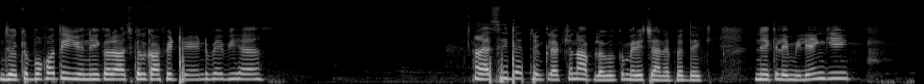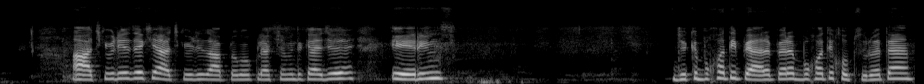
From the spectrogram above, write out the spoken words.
जो कि बहुत ही यूनिक और आजकल काफ़ी ट्रेंड में भी है। ऐसी बेहतरीन कलेक्शन आप लोगों को मेरे चैनल पर देखने के लिए मिलेंगी। आज की वीडियो देखिए, आज की वीडियो आप लोगों को कलेक्शन में दिखाई जाए इयर जो कि बहुत ही प्यारे प्यारे, बहुत ही खूबसूरत हैं।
